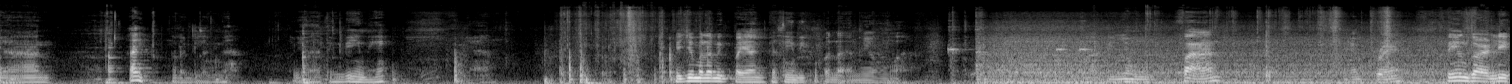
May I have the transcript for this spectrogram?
Yan. Ay, nalaglag na. Lagyan natin din eh. Medyo malamig pa yan kasi hindi ko pa na ano yung uh, yung fan. Siyempre. Ito yung garlic.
